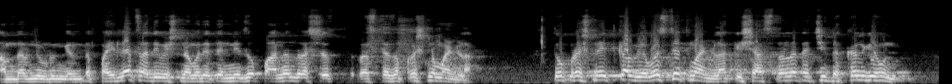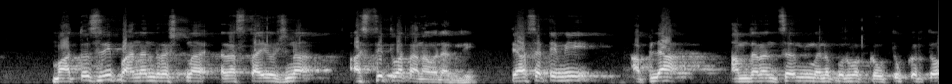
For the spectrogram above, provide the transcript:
आमदार निवडून गेल्यानंतर पहिल्याच अधिवेशनामध्ये त्यांनी जो पानंद रस्त्याचा प्रश्न मांडला तो प्रश्न इतका व्यवस्थित मांडला की शासनाला त्याची दखल घेऊन मातोश्री पानंद रस्ता रस्ता योजना अस्तित्वात आणावं लागली. त्यासाठी मी आपल्या आमदारांचं मी मनपूर्वक कौतुक करतो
